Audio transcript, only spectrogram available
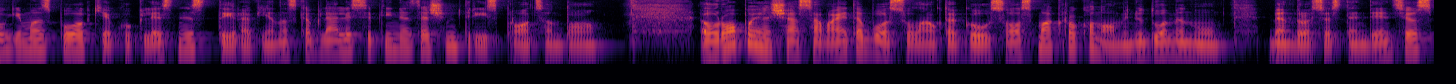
augimas buvo kiek kuklesnis, tai yra 1,73 procento. Europoje šią savaitę buvo sulaukta gausos makroekonominių duomenų. Bendrosios tendencijos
